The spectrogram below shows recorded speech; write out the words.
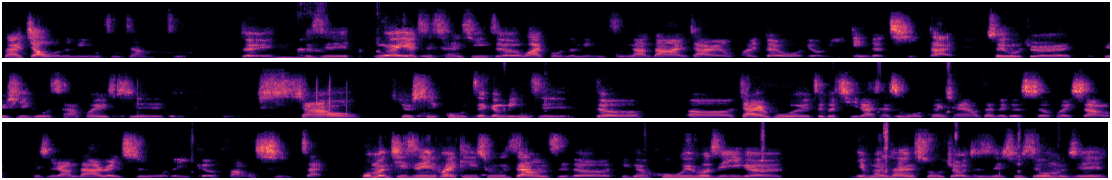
来叫我的名字这样子。对，就是因为也是承袭着外婆的名字，那当然家人会对我有一定的期待，所以我觉得雨西谷才会是想要。就西谷这个名字的呃家人父母这个期待，才是我更想要在这个社会上，就是让大家认识我的一个方式。在我们其实会提出这样子的一个呼吁，或是一个也不能算是诉求，就是其实我们其实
